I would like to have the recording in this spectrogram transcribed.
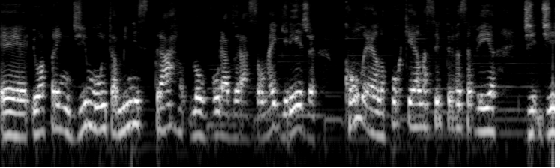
é, eu aprendi muito a ministrar louvor, adoração na igreja com ela, porque ela sempre teve essa veia de, de,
